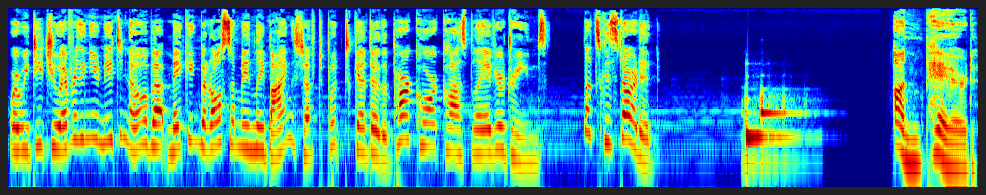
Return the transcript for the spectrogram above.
where we teach you everything you need to know about making but also mainly buying stuff to put together the parkour cosplay of your dreams. Let's get started. Unpaired.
